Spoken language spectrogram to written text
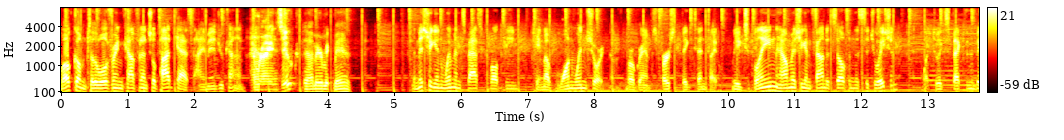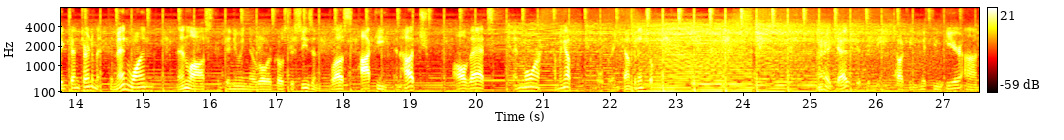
Welcome to the Wolverine Confidential Podcast. I'm Andrew Kahn. I'm Ryan Zuke. And I'm Aaron McMann. The Michigan women's basketball team came up one win short of the program's first Big Ten title. We explain how Michigan found itself in this situation and what to expect in the Big Ten tournament. The men won, then lost, continuing their roller coaster season. Plus, hockey and Hutch. All that and more coming up on Wolverine Confidential. All right, guys, good to be talking with you here on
